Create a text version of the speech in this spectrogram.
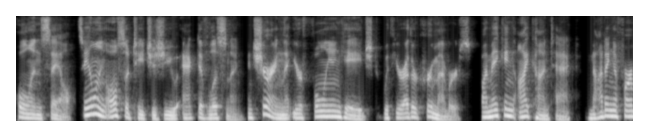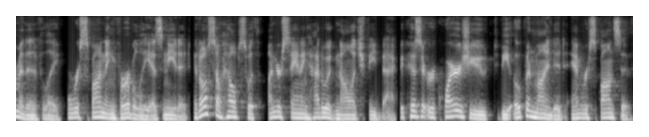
pull in sail. Sailing also teaches you active listening, ensuring that you're fully engaged with your other crew members. By making eye contact, nodding affirmatively, or responding verbally as needed. It also helps with understanding how to acknowledge feedback because it requires you to be open minded and responsive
